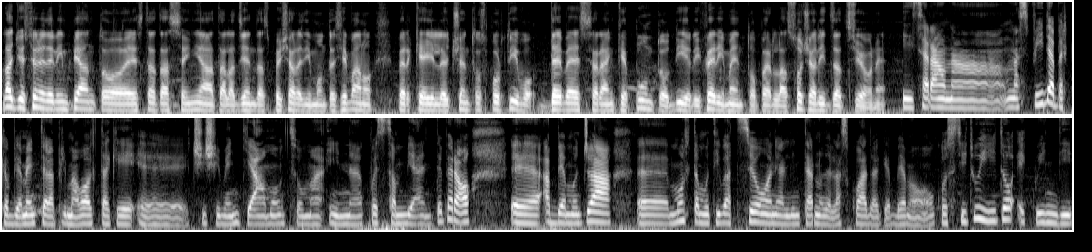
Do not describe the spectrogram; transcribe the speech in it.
La gestione dell'impianto è stata assegnata all'azienda speciale di Montesivano perché il centro sportivo deve essere anche punto di riferimento per la socializzazione. Sarà una, una sfida perché ovviamente è la prima volta che eh, ci cimentiamo insomma, in questo ambiente, però eh, abbiamo già eh, molta motivazione all'interno della squadra che abbiamo costituito e quindi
